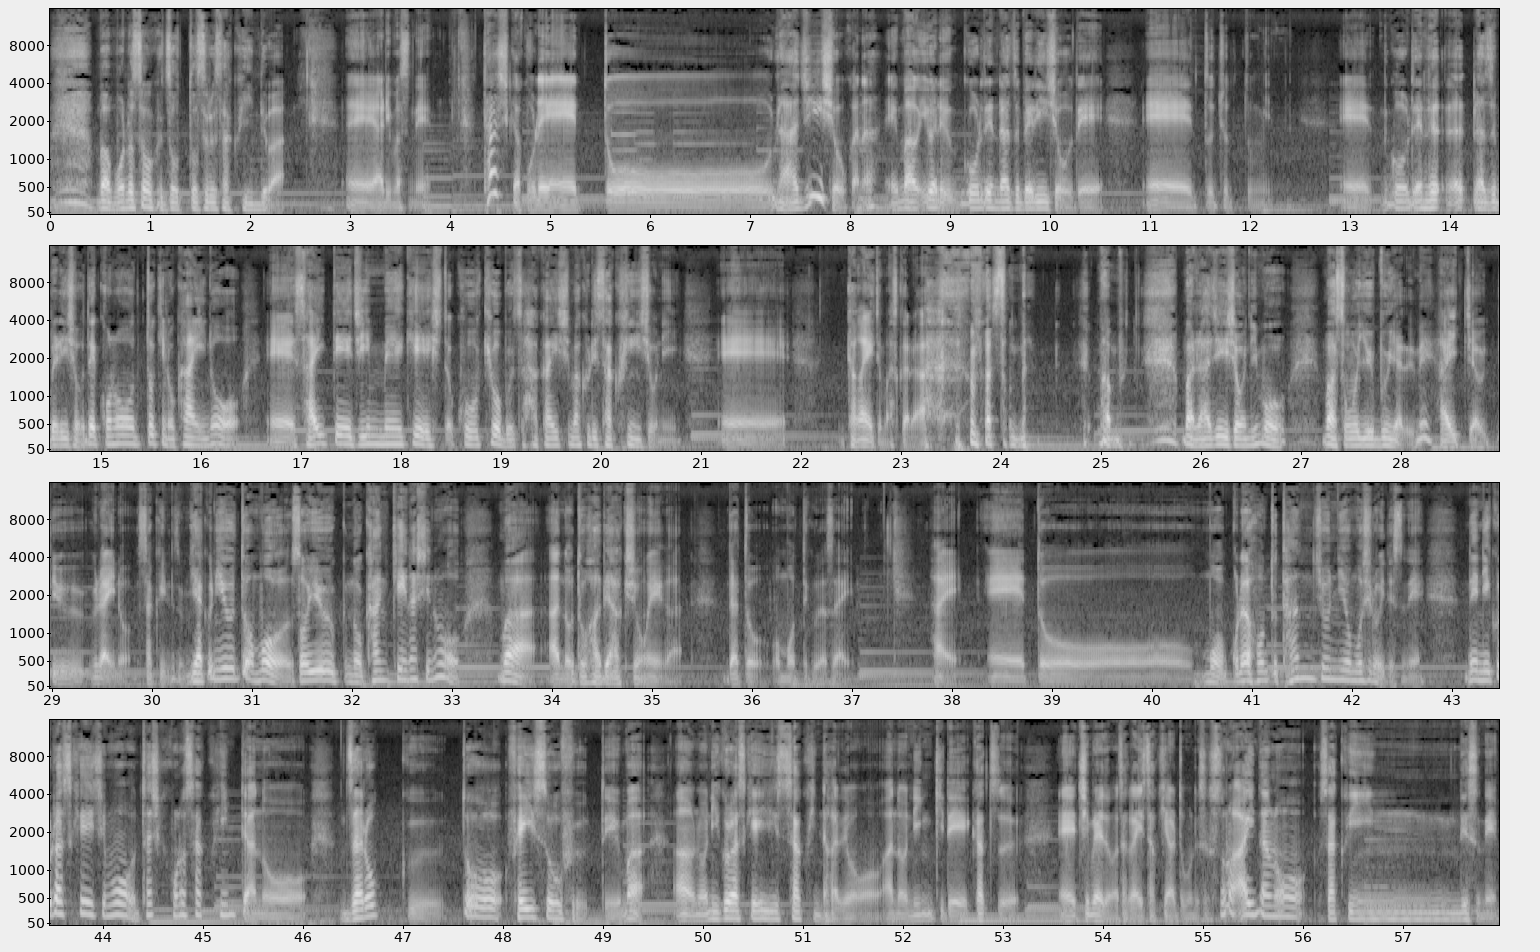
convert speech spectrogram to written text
まあ、ものすごくゾッとする作品では、えー、ありますね。確かこれ、えっと、ラジー賞かな、えー、まあ、いわゆるゴールデンラズベリー賞で、えー、っと、ちょっとえー、ゴールデンラズベリー賞で、この時の回の、えー、最低人命軽視と公共物破壊しまくり作品賞に、えー、輝いてますから、まあそんなまあ、まあ、ラジー賞にも、まあそういう分野でね、入っちゃうっていうぐらいの作品です。逆に言うと、もうそういうの関係なしの、まあ、あの、ド派手アクション映画だと思ってください。はい。えー、っと、もうこれは本当単純に面白いですね。で、ニコラス・ケイジも、確かこの作品ってあの、ザ・ロックとフェイスオフっていう、まあ、あの、ニコラス・ケイジ作品の中でも、あの、人気で、かつ、えー、知名度が高い作品あると思うんですけど、その間の作品ですね。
